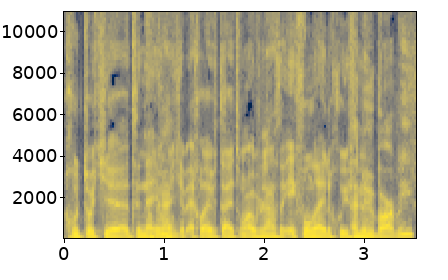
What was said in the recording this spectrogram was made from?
goed tot je te nemen. Okay. Want je hebt echt wel even tijd om over na te denken. Ik vond het een hele goede film. En nu Barbie?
